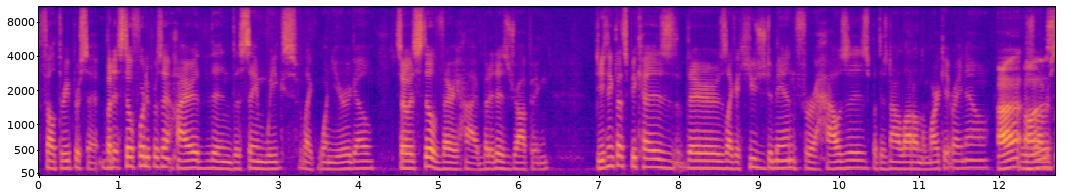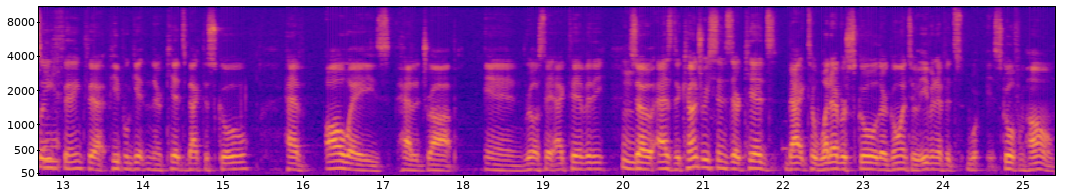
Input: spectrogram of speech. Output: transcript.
fell three percent, but it's still forty percent higher than the same weeks like one year ago. So it's still very high, but it is dropping. Do you think that's because there's like a huge demand for houses, but there's not a lot on the market right now? I Which is why we're honestly think that people getting their kids back to school have always had a drop in real estate activity. Hmm. So as the country sends their kids back to whatever school they're going to, even if it's school from home,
